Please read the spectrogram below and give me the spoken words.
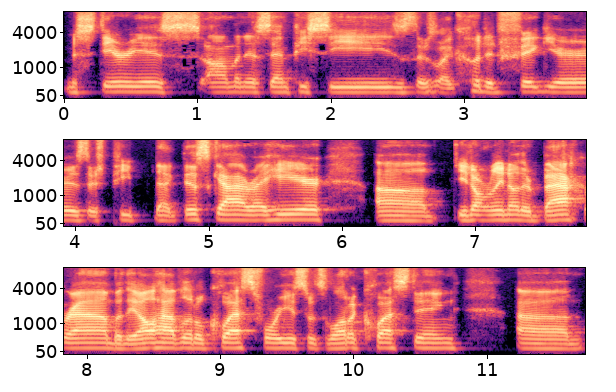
mysterious, ominous NPCs. There's like hooded figures. There's people like this guy right here. Um, you don't really know their background, but they all have little quests for you. So it's a lot of questing. Um,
